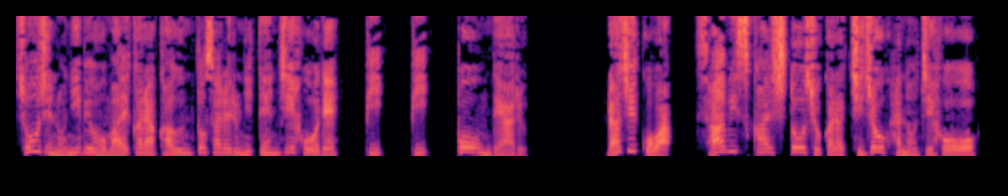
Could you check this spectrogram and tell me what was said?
生時の2秒前からカウントされる2点時報で、ピ、ピ、ポーンである。ラジコはサービス開始当初から地上波の時報を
